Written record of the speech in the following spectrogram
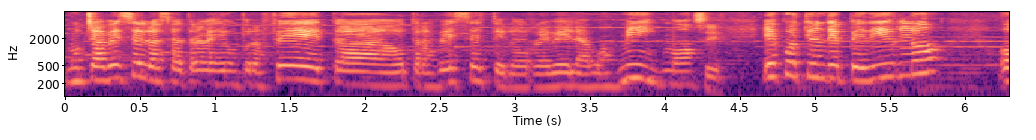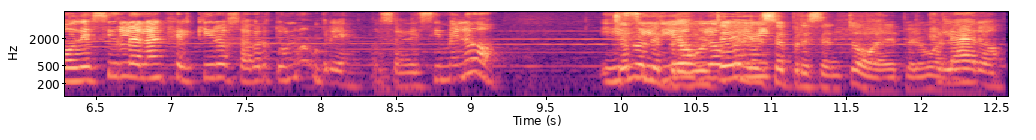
Muchas veces lo hace a través de un profeta, otras veces te lo revela vos mismo. Sí. Es cuestión de pedirlo o decirle al ángel quiero saber tu nombre, o sea, decímelo. Y Yo no si le Dios pregunté y él se presentó, eh, pero bueno. Claro,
